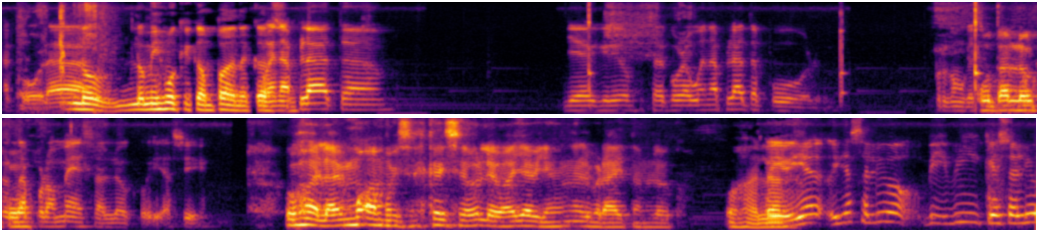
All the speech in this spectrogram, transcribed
a cobrar Lo, lo mismo que Campana, casi. buena plata. Ya quería empezar a cobrar buena plata por, por como que Puta, loco. una promesa, loco, y así. Ojalá a Moisés Caicedo le vaya bien en el Brighton, loco. Ojalá. Oye, hoy día, hoy día salió, vi, vi que salió,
